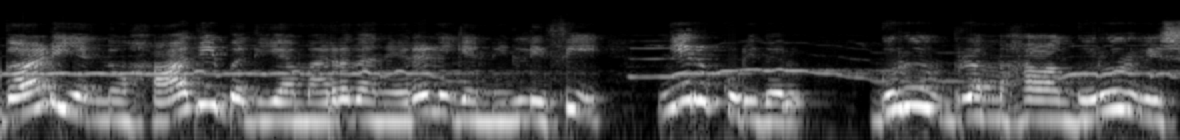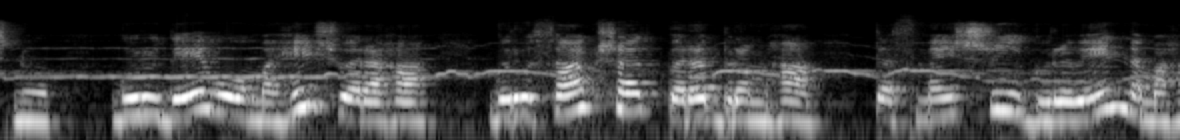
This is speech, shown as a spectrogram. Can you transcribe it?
ಗಾಡಿಯನ್ನು ಹಾದಿ ಬದಿಯ ಮರದ ನೆರಳಿಗೆ ನಿಲ್ಲಿಸಿ ನೀರು ಕುಡಿದರು. ಗುರು ಬ್ರಹ್ಮ ಗುರುರ್ ವಿಷ್ಣು, ಗುರುದೇವೋ ಮಹೇಶ್ವರ, ಗುರು ಸಾಕ್ಷಾತ್ ಪರಬ್ರಹ್ಮ ತಸ್ಮೈ ಶ್ರೀ ಗುರುವೇ ನಮಃ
